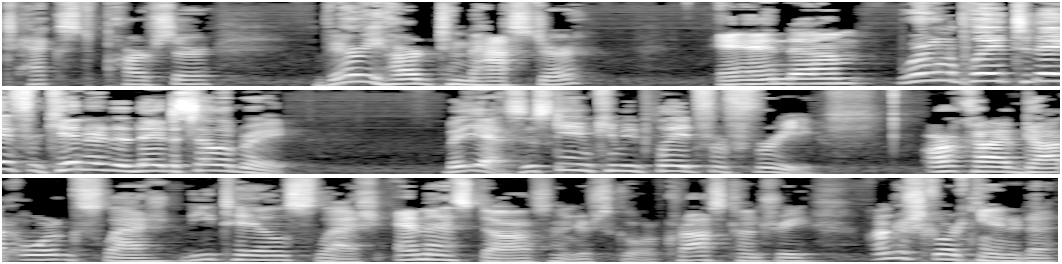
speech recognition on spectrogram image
text parser, very hard to master, and um, we're going to play it today for Canada Day to celebrate. But yes, this game can be played for free archive.org slash details slash ms-dos underscore cross country underscore canada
